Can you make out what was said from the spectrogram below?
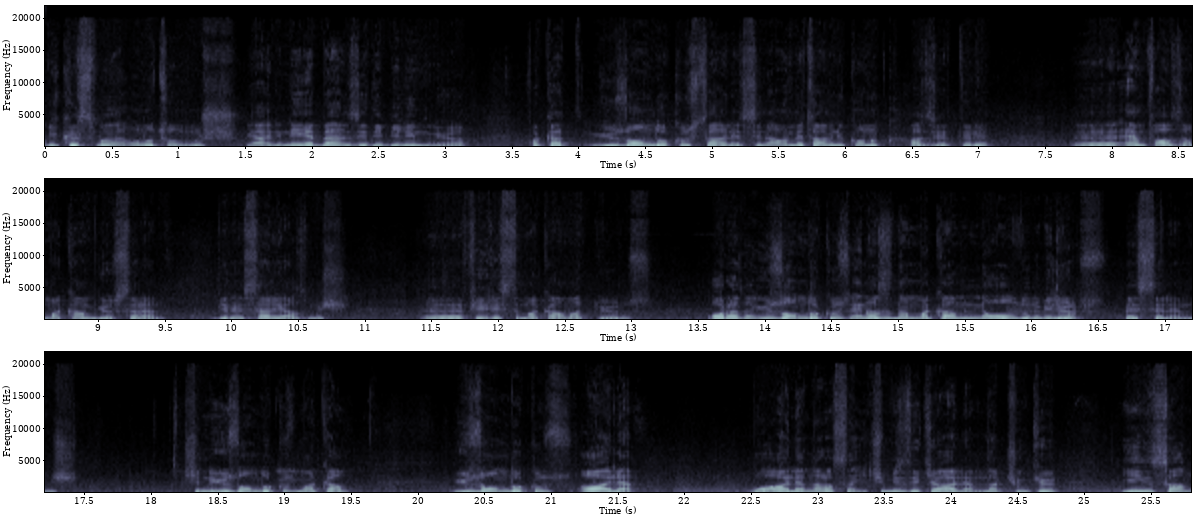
Bir kısmı unutulmuş. Yani neye benzediği bilinmiyor. Fakat 119 tanesini Ahmet Avni Konuk Hazretleri e, en fazla makam gösteren bir eser yazmış. E, Fihristi makamat diyoruz. Orada 119 en azından makamın ne olduğunu biliyoruz. Bestelenmiş. Şimdi 119 makam, 119 alem. Bu alemler aslında içimizdeki alemler. Çünkü insan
